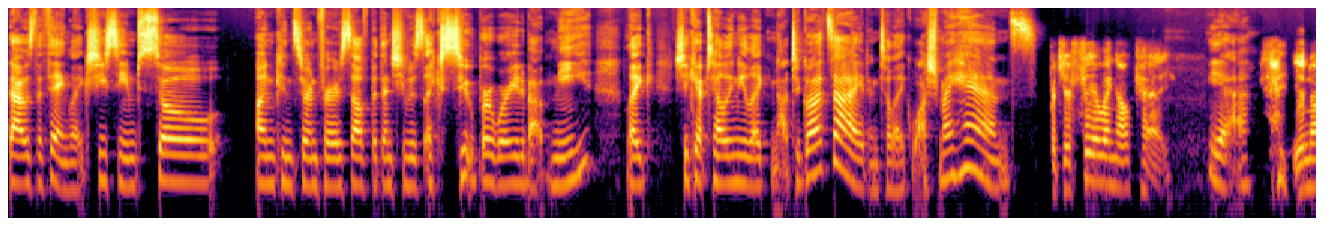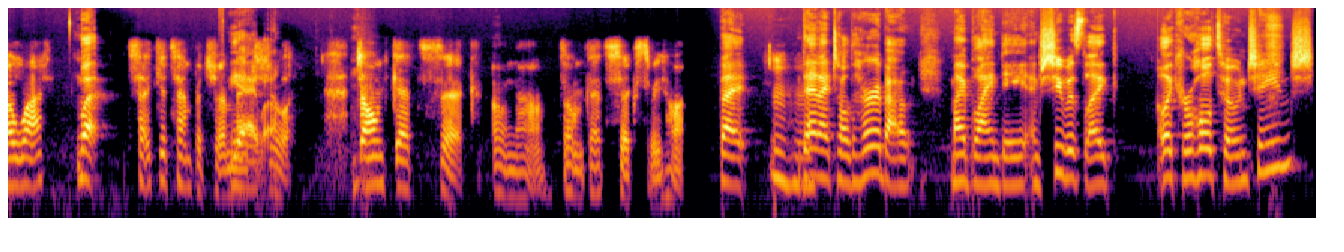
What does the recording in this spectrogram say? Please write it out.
that was the thing. Like, she seemed so unconcerned for herself, but then she was like super worried about me. Like, she kept telling me, like, not to go outside and to like wash my hands. But you're feeling okay. Yeah. You know what? What? take your temperature. Yeah, Make I will. sure. Don't get sick. Oh no, don't get sick, sweetheart. But mm-hmm. then I told her about my blind date, and she was like, like her whole tone changed.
